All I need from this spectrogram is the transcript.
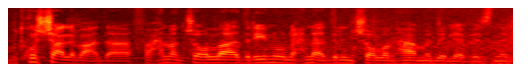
وبتخش على اللي بعدها. فإحنا إن شاء الله قادرين وإن إحنا قادرين إن شاء الله نحقق ميدالية بإذن الله.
